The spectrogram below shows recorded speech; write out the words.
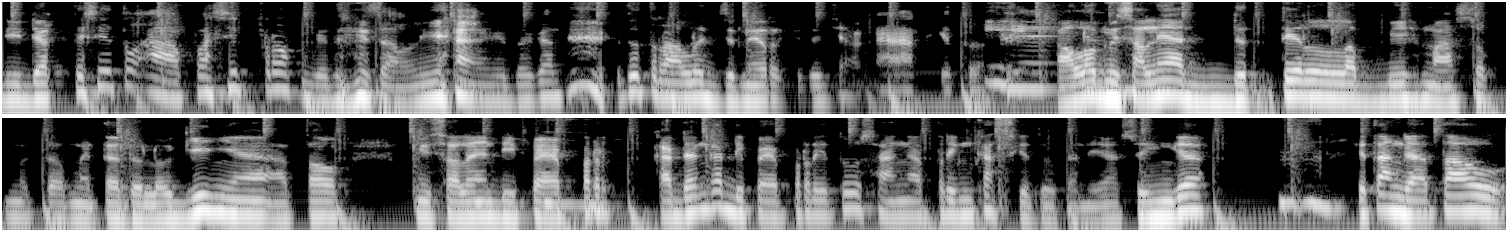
didaktis itu apa sih prof? Gitu misalnya gitu kan. Itu terlalu generik gitu jangan gitu. Iya, kalau misalnya detail lebih masuk ke metodologinya atau misalnya di paper kadang kan di paper itu sangat ringkas gitu kan ya. Sehingga kita nggak tahu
